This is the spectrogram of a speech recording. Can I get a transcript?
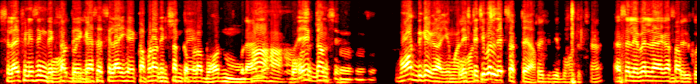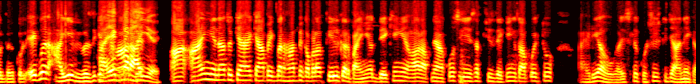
सिलाई फिनिशिंग देख सकते हैं कैसे सिलाई है कपड़ा देख सकते हैं। कपड़ा बहुत मुलायम हाँ, हाँ, हाँ, एकदम से। है। हम्म, हम्म, हम्म। बहुत बिकेगा ये माल स्ट्रेचेबल देख सकते हैं आप। स्ट्रेच भी बहुत अच्छा है। ऐसे लेवल रहेगा सब। बिल्कुल बिल्कुल। एक बार आइए व्यूवर्स हाँ एक बार आइए। आएँगे ना तो क्या है कि आप एक बार हाथ में कपड़ा फील कर पाएँगे और देखेंगे और अपने आँखों से ये सब चीज़ देखेंगे तो आपको एक तो आइडिया होगा इसलिए कोशिश कीजिए आने का।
